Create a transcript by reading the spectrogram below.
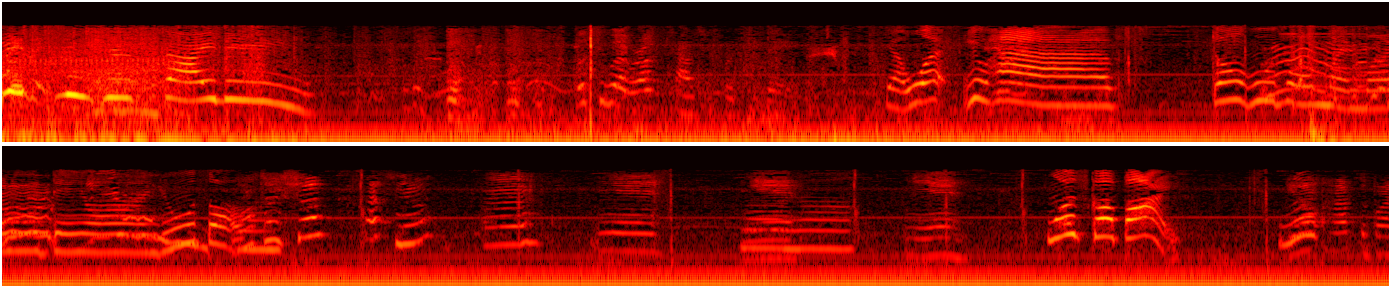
It's exciting! Let's see what Russ has for today. Yeah, what you have. Don't lose all my money, Dion. You don't. Want to shop? That's new. Mm. Yeah. Yeah. Yeah. Let's go buy. You don't have to buy.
